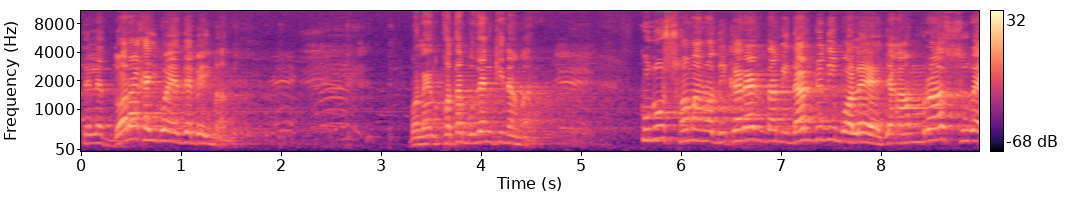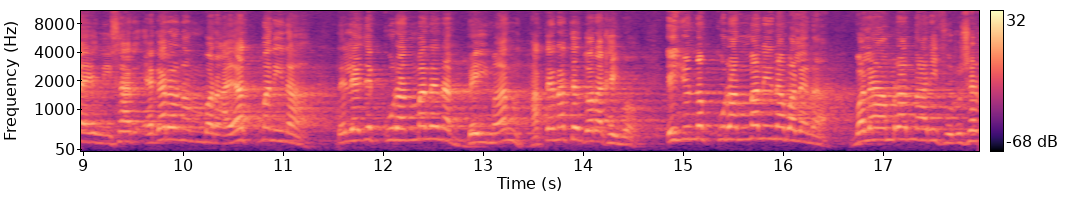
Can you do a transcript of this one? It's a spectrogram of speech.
তাহলে দরা খাইব এ দেবে ইমান বলেন, কথা বুঝেন কিনা আমার কোন সমান অধিকারের দাবিদার যদি বলে যে আমরা সুরায় নিসার এগারো নম্বর আয়াত মানি না, তাহলে এই যে কোরআন মানে না বেইমান হাতে নাতে ধরা খাইব। এই জন্য কোরআন মানি না বলে না, বলে আমরা নারী পুরুষের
